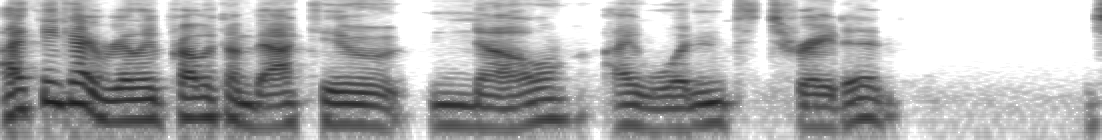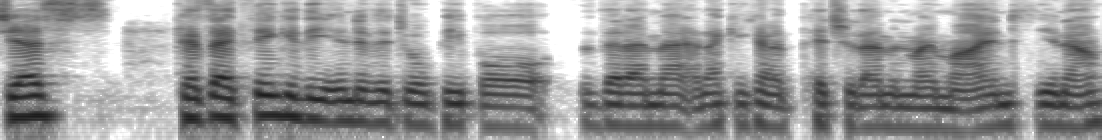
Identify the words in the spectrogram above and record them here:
I think I really probably come back to no, I wouldn't trade it. Just because I think of the individual people that I met and I can kind of picture them in my mind, you know,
